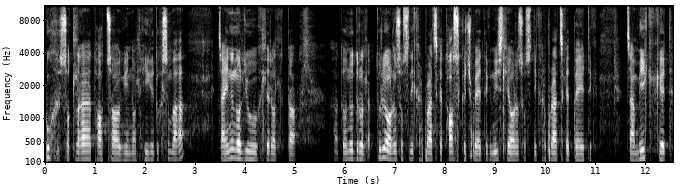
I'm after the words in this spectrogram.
бүх судалгаа тооцоог нь бол хийгээд өгсөн байгаа. За энэ нь бол юу гэхээр бол одоо одоо өнөөдөр бол төрийн орон сууцны корпорац гэдэг ТОС гэж байдаг, нийслэлийн орон сууцны корпорац гэдэг байдаг. За МИК гэдэг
